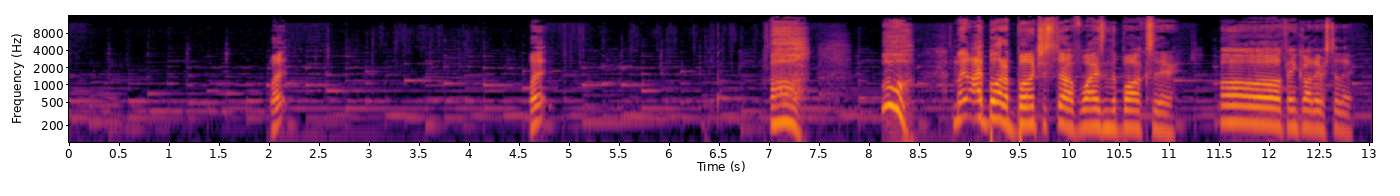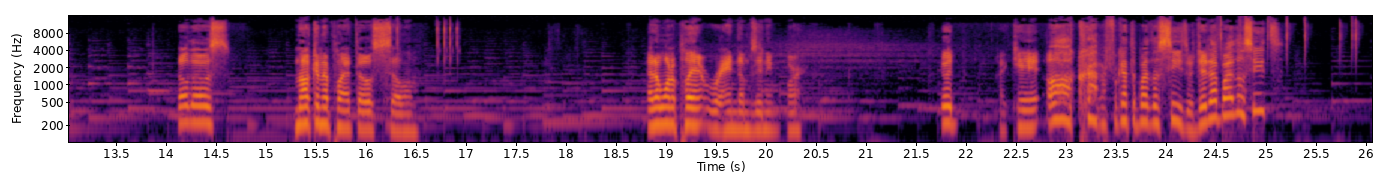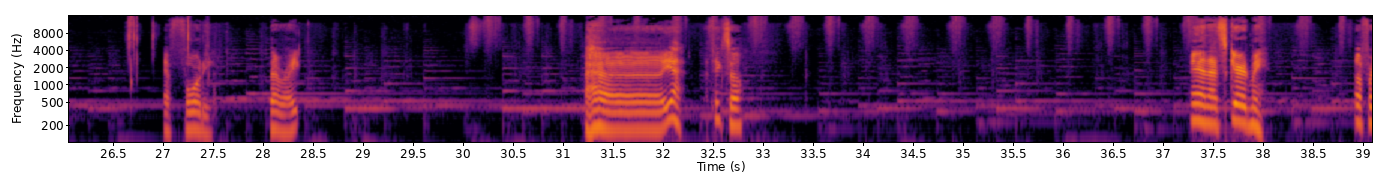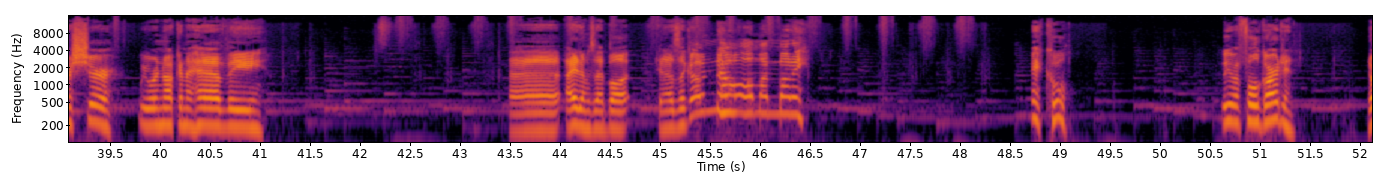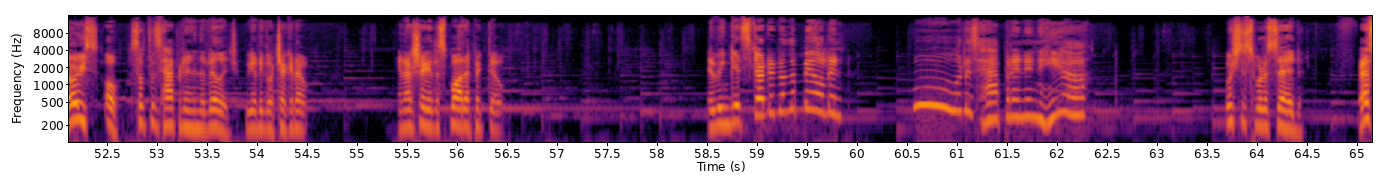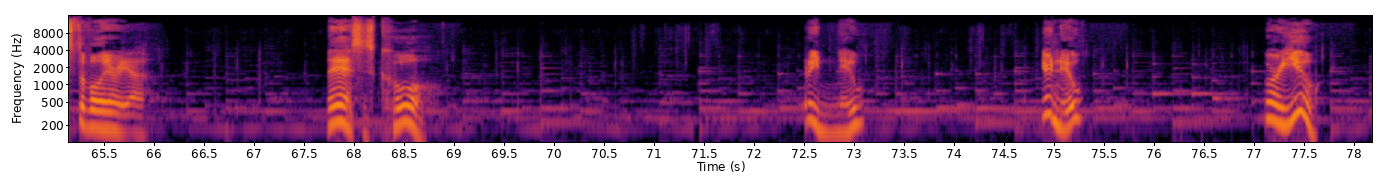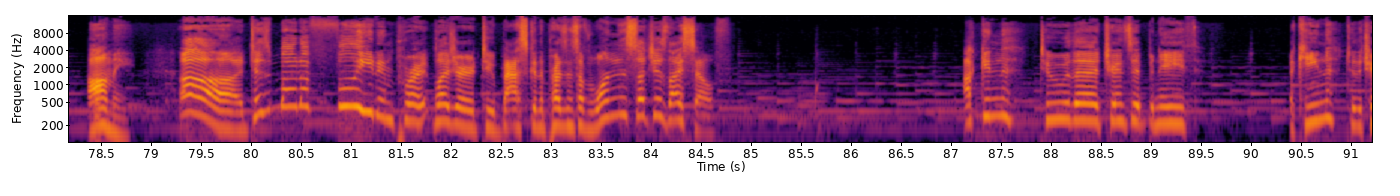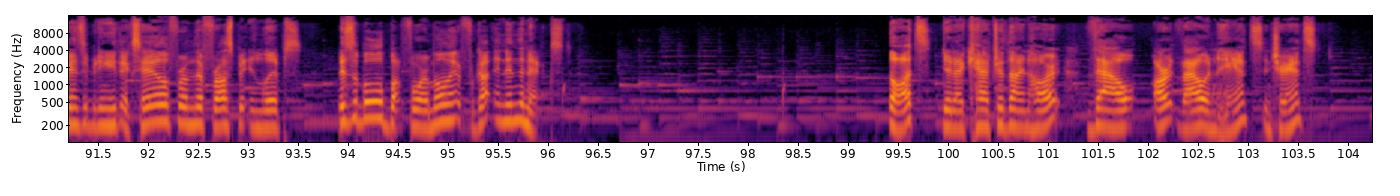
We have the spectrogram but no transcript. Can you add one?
What? What? Oh, ooh! I bought a bunch of stuff. Why isn't the box there? Oh, thank God they're still there. Sell those. I'm not gonna plant those. Sell them. I don't want to plant randoms anymore. I can't. Oh, crap. I forgot to buy those seeds. Or did I buy those seeds? At 40. Is that right? Uh, yeah. I think so. Man, that scared me. Oh, for sure. We were not going to have the uh, items I bought. And I was like, oh no, all my money. Hey, cool. We have a full garden. Nice. Oh, something's happening in the village. We gotta go check it out. And I'll show you the spot I picked out. And we can get started on the building. Ooh, what is happening in here? Wish this would have said festival area. This is cool. Pretty new? You're new. Who are you? Ami. Ah, tis but a fleeting pleasure to bask in the presence of one such as thyself. Akin to the transit beneath, akin to the transit beneath, exhale from the frostbitten lips, visible but for a moment forgotten in the next. Thoughts, did I capture thine heart? Thou art thou enhanced, entranced?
